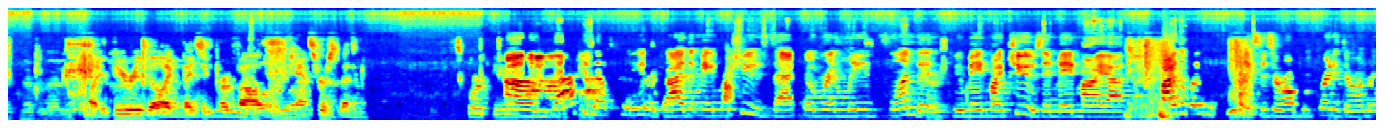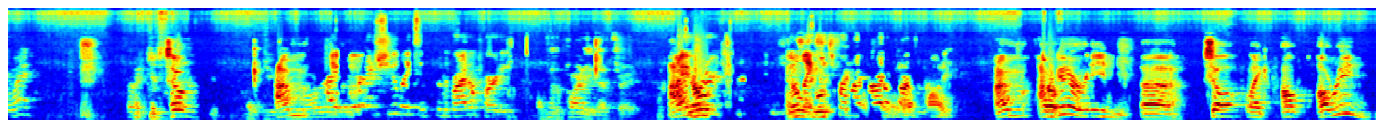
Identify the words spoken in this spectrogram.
I've never that is. Like if you read the like basic profile of cancers, that's Scorpio. Um, Zach is actually the guy that made my shoes. Zach over in Leeds, London, who made my shoes and made my. Uh, by the way, the shoelaces are almost ready. They're on their way. I just So Did you I'm- order I ordered shoelaces for the bridal party. Oh, for the party, that's right. I I'm, ordered shoelaces for my bridal party. I'm I'm gonna read. Uh, so like I'll I'll read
